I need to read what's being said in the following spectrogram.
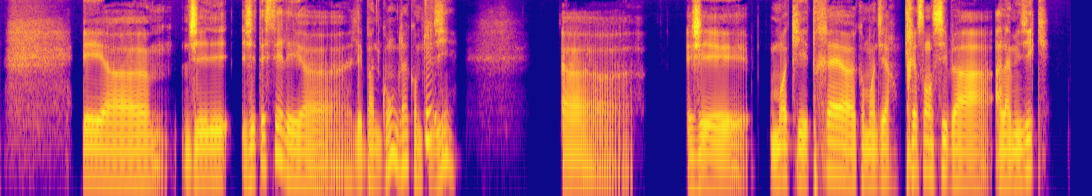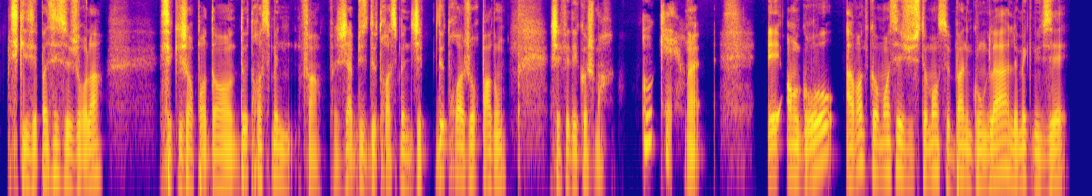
Et euh, j'ai j'ai testé les euh, les gong là, comme tu mhm. dis. Euh, j'ai moi qui est très comment dire très sensible à à la musique. Ce qui s'est passé ce jour-là, c'est que genre pendant deux trois semaines, enfin j'abuse deux trois semaines, j'ai deux trois jours pardon, j'ai fait des cauchemars. Ok. Ouais. Et en gros, avant de commencer justement ce ban gong là, le mec nous disait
